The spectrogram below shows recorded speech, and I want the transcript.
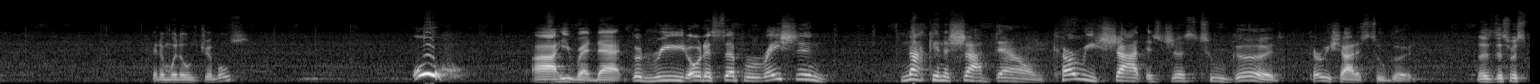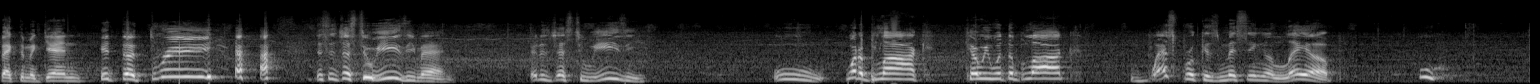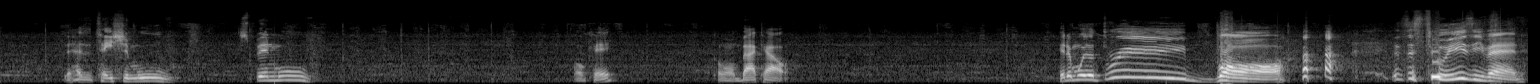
Hit him with those dribbles. Ooh! Ah, he read that. Good read. Oh, the separation. Knocking the shot down. Curry shot is just too good. Curry shot is too good. Let's disrespect him again. Hit the three. this is just too easy, man. It is just too easy. Ooh, what a block. Curry with the block. Westbrook is missing a layup. Ooh. The hesitation move. Spin move. Okay. Come on, back out. Hit him with a three ball. This is too easy, man.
